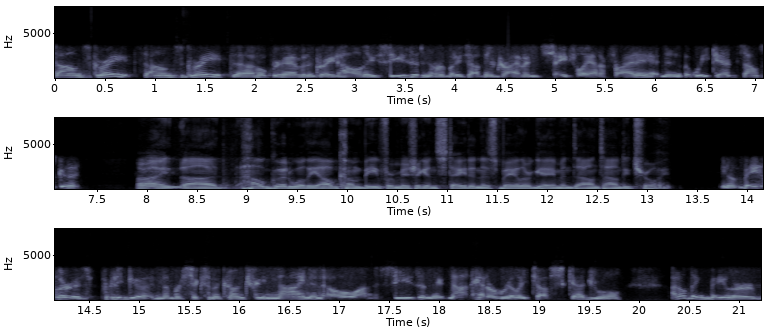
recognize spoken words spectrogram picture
Sounds great. Sounds great. Uh, hope you're having a great holiday season and everybody's out there driving safely on a Friday, heading into the weekend. Sounds good. All right. Uh, how good will the outcome be for Michigan State in this Baylor game in downtown Detroit? You know, Baylor is pretty good. Number six in the country, nine and zero oh on the season. They've not had a really tough schedule. I don't think Baylor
